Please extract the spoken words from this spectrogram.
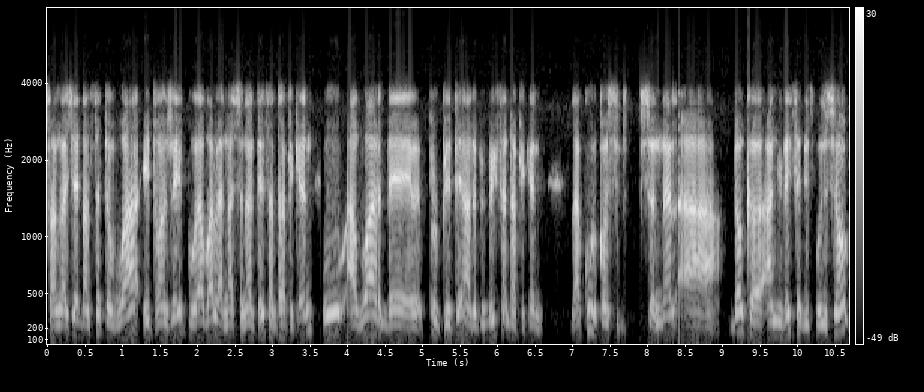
s'engager dans cette voie étrangère pourraient avoir la nationalité centrafricaine ou avoir des propriétés en République centrafricaine. La Cour constitutionnelle a donc euh, annulé ces dispositions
